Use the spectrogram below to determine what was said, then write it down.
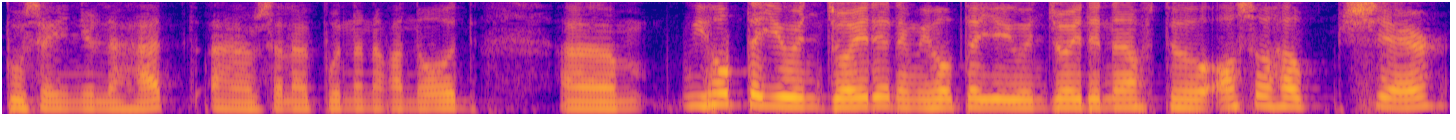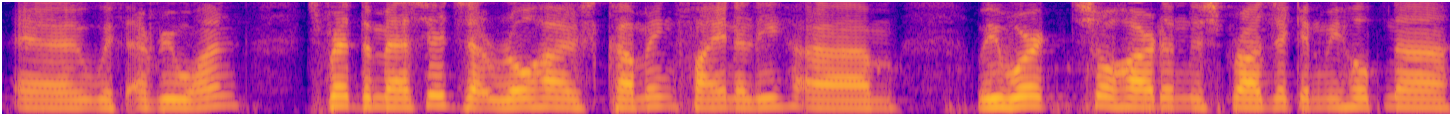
po sa inyo lahat. Uh, sa lahat po na nakanood. Um, we hope that you enjoyed it and we hope that you enjoyed enough to also help share uh, with everyone. Spread the message that Roja is coming finally. Um, we worked so hard on this project and we hope na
